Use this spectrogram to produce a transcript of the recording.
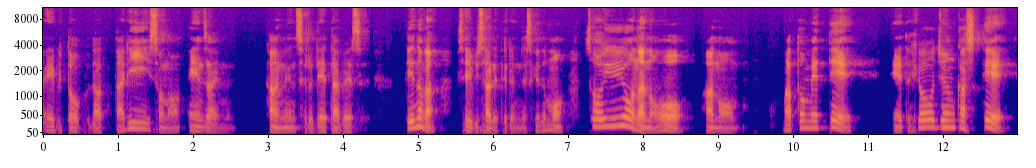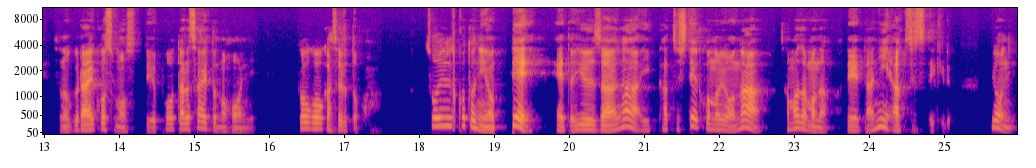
ばエピトープだったり、そのエンザイムに関連するデータベースっていうのが整備されてるんですけども、そういうようなのを、あの、まとめて、えっ、ー、と、標準化して、そのグライコスモスっていうポータルサイトの方に統合化すると。そういうことによって、えっ、と、ユーザーが一括してこのような様々なデータにアクセスできるように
